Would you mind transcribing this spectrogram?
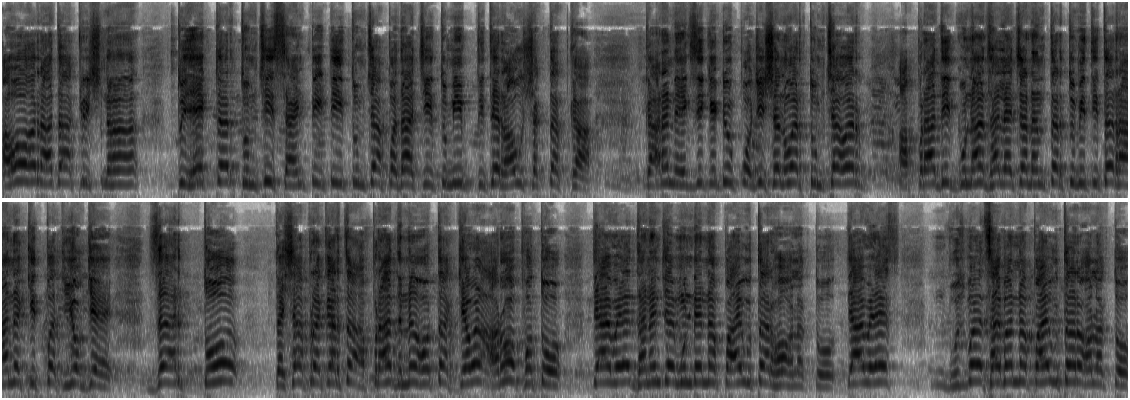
अहो राधाकृष्ण तू एकतर तुमची सँटिटी तुमच्या पदाची तुम्ही तिथे राहू शकतात का? कारण एक्झिक्युटिव्ह पोझिशनवर तुमच्यावर आपराधिक गुन्हा झाल्याच्यानंतर तुम्ही तिथं राहणं कितपत योग्य आहे? जर तो तशा प्रकारचा अपराध न होता केवळ आरोप होतो त्यावेळेस धनंजय मुंडेंना पाय उतार व्हावा लागतो. त्यावेळेस भुजबळ साहेबांना पाय उतारावा लागतो.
